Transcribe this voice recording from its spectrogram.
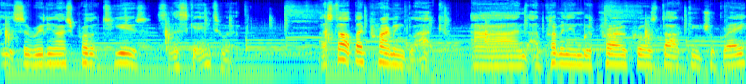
it's a really nice product to use. So let's get into it. I start by priming black and I'm coming in with Pro Dark Neutral Grey.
